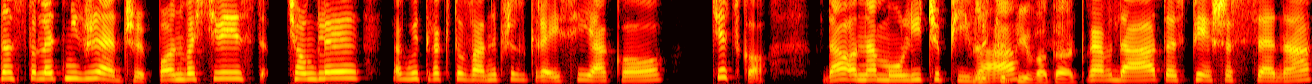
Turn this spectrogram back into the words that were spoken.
nastoletnich rzeczy, bo on właściwie jest ciągle jakby traktowany przez Gracie jako dziecko. Prawda? Ona mu liczy piwa. Liczy piwa, tak. Prawda? To jest pierwsza scena.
